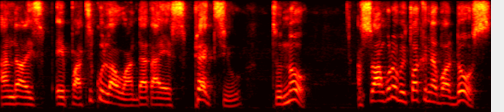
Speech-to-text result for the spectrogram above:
And there is a particular one that I expect you to know. And so I'm going to be talking about those.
